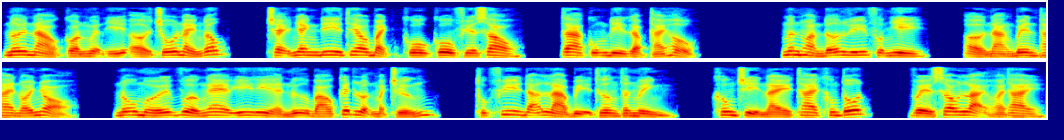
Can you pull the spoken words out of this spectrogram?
nơi nào còn nguyện ý ở chỗ này ngốc, chạy nhanh đi theo bạch cô cô phía sau, ta cũng đi gặp thái hậu. Ngân hoàn đỡ Lý Phượng Nhi, ở nàng bên thai nói nhỏ, nô mới vừa nghe y y nữ báo kết luận mạch chứng, Thục Phi đã là bị thương thân mình, không chỉ này thai không tốt, về sau lại hoài thai,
